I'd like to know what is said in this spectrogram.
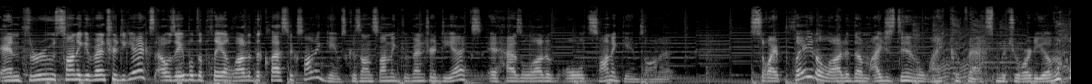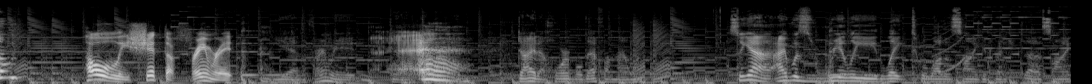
And through Sonic Adventure DX, I was able to play a lot of the classic Sonic games because on Sonic Adventure DX, it has a lot of old Sonic games on it. So I played a lot of them. I just didn't like the vast majority of them. Holy shit, the frame rate. yeah, the frame rate died a horrible death on that one. So yeah, I was really late to a lot of Sonic Adventure, uh, Sonic,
